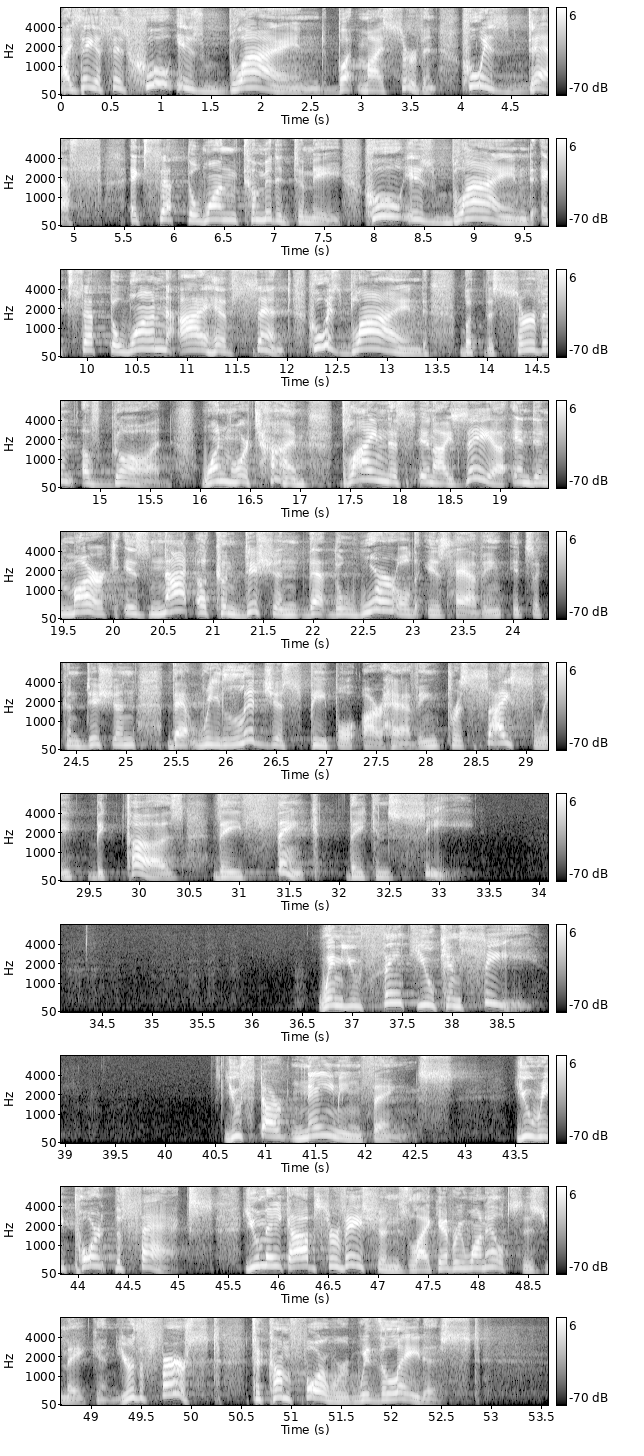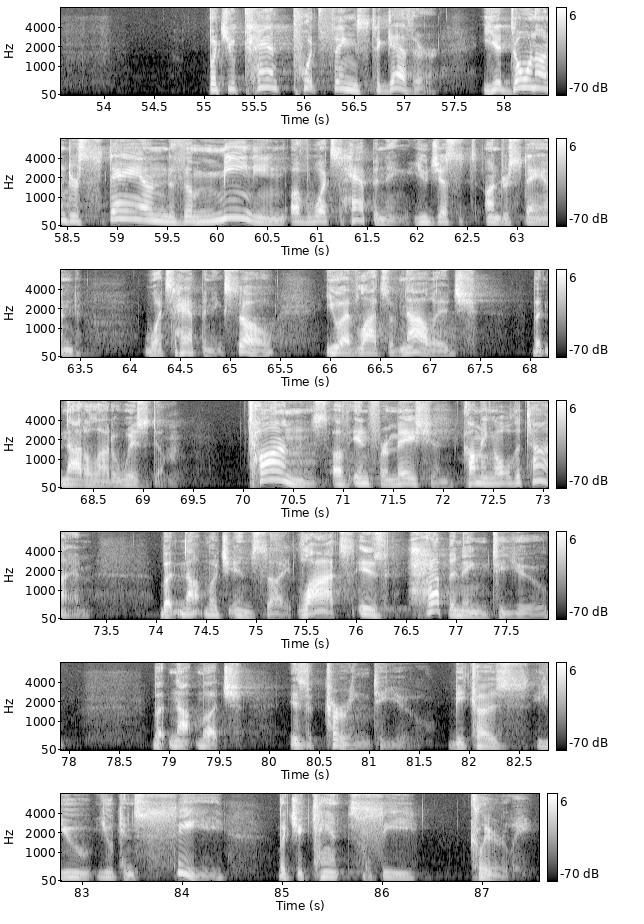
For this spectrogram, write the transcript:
Isaiah says, Who is blind but my servant? Who is deaf? Except the one committed to me? Who is blind except the one I have sent? Who is blind but the servant of God? One more time blindness in Isaiah and in Mark is not a condition that the world is having, it's a condition that religious people are having precisely because they think they can see. When you think you can see, you start naming things. You report the facts. You make observations like everyone else is making. You're the first to come forward with the latest. But you can't put things together. You don't understand the meaning of what's happening. You just understand what's happening. So, you have lots of knowledge, but not a lot of wisdom. Tons of information coming all the time, but not much insight. Lots is happening to you, but not much is occurring to you because you, you can see, but you can't see clearly.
